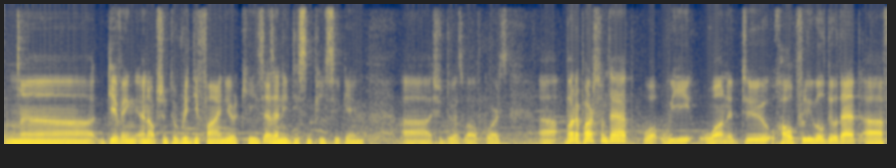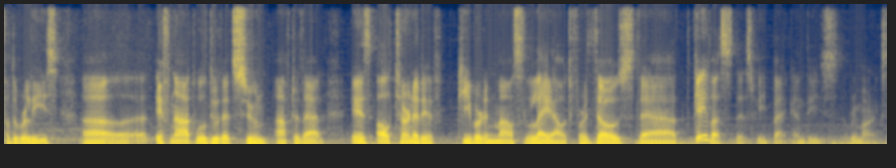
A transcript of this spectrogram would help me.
uh, giving an option to redefine your keys as any decent PC game should do as well, of course. Uh, but apart from that, what we want to do, hopefully we'll do that uh, for the release. Uh, if not, we'll do that soon after that. Is alternative keyboard and mouse layout for those that gave us this feedback and these remarks.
